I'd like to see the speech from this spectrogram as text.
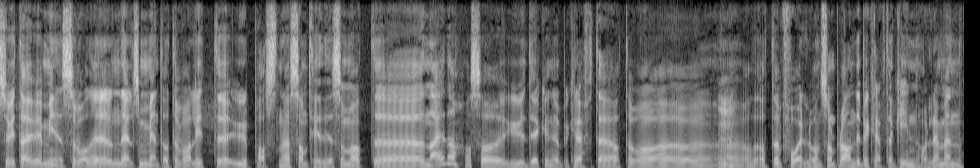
Så vidt jeg minnes, så var det en del som mente at det var litt eh, upassende, samtidig som at eh, nei da, altså UD kunne jo bekrefte at det var at det forelå en sånn plan. De bekrefta ikke innholdet, men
